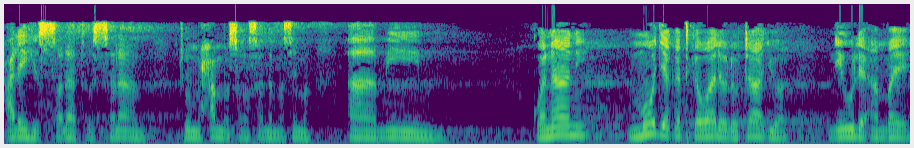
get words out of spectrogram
Alayhi salatu wassalam tu Muhammad sallallahu alaihi wasallam asema amin. Kwa nani? Mmoja katika wale waliotajwa ni yule ambaye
